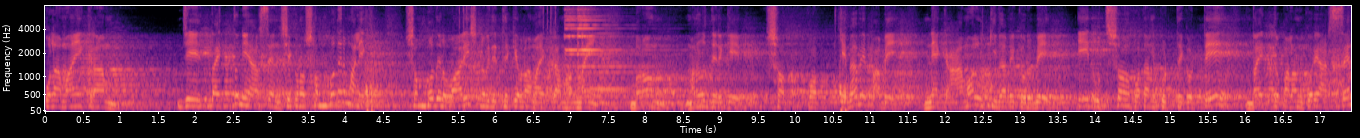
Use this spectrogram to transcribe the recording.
ওলামায় ক্রাম যে দায়িত্ব নিয়ে আসছেন, সে কোনো সম্পদের মালিক, সম্পদের ওয়ারিশ নবীদের থেকে ওলামা একরাম হন নাই। বরং মানুষদেরকে সৎ পথ কীভাবে পাবে, নেক আমল কীভাবে করবে, এর উৎসাহ প্রদান করতে করতে দায়িত্ব পালন করে আসছেন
